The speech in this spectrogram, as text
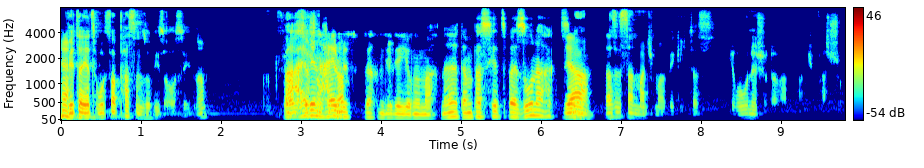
Ja. Wird er jetzt wohl verpassen, so wie es aussieht, ne? Bei all ja den High-Risk-Sachen, die der Junge macht, ne? Dann passiert's bei so einer Aktion. Ja, das ist dann manchmal wirklich das Ironische daran, fast schon.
